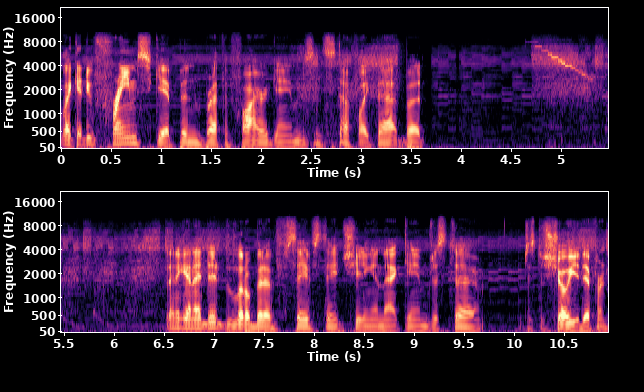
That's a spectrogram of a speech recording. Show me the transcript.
like I do frame skip in Breath of Fire games and stuff like that, but then again, I did a little bit of save state cheating in that game just to just to show you different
